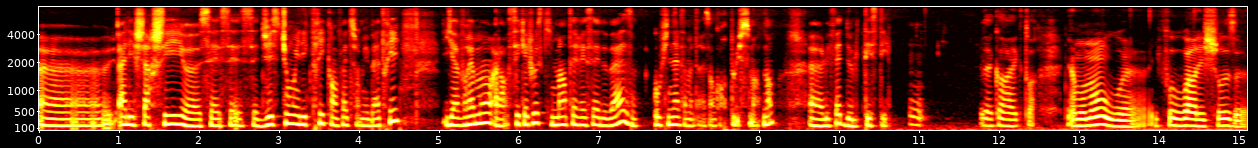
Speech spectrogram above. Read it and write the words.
aller chercher cette gestion électrique en fait sur mes batteries il y a vraiment, alors c'est quelque chose qui m'intéressait de base, au final ça m'intéresse encore plus maintenant, euh, le fait de le tester. Mmh. D'accord avec toi. Il y a un moment où euh, il faut voir les choses euh,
